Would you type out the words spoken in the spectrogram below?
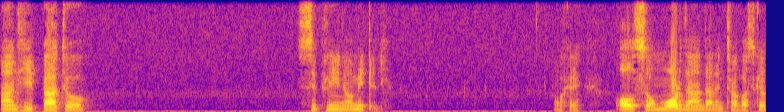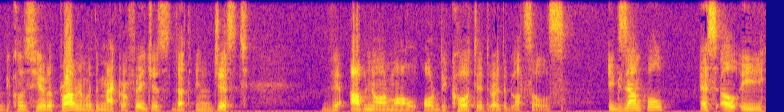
and hepatosplenomegaly okay. Also more than than intravascular because here the problem with the macrophages that ingest the abnormal or decoded red blood cells. Example SLE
